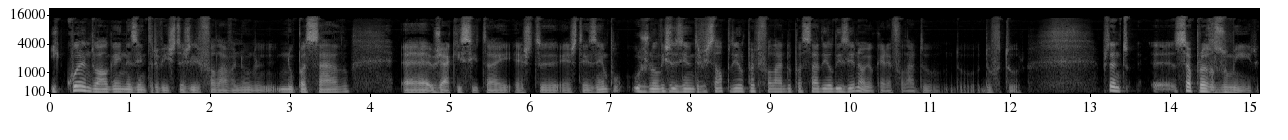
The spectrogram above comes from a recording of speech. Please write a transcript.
e quando alguém nas entrevistas lhe falava no, no passado, uh, eu já aqui citei este, este exemplo, os jornalistas iam entrevistá-lo, pediam para falar do passado, e ele dizia: Não, eu quero é falar do, do, do futuro. Portanto, eh, só para resumir,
